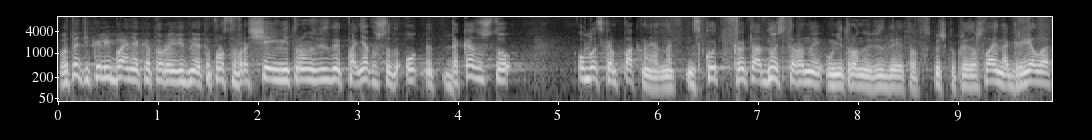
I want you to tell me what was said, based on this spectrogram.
Вот эти колебания, которые видны, это просто вращение нейтронной звезды. Понятно, что доказывает, что область компактная. С какой-то одной стороны у нейтронной звезды эта вспышка произошла и нагрела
